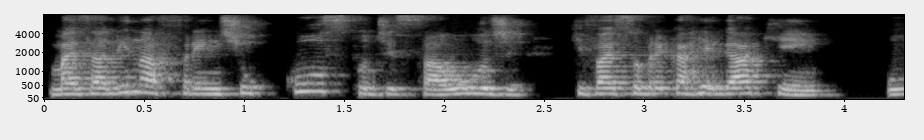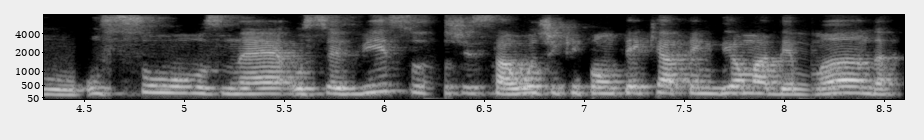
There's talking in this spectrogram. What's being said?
mas ali na frente, o custo de saúde que vai sobrecarregar quem? O, o, SUS, né, os serviços de saúde que vão ter que atender uma demanda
